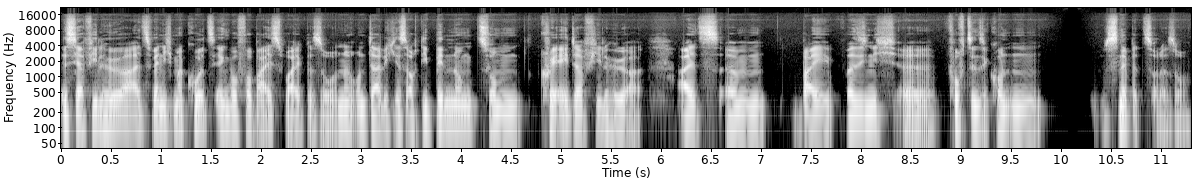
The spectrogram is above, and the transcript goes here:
ist ja viel höher, als wenn ich mal kurz irgendwo vorbeiswipe. So, ne? Und dadurch ist auch die Bindung zum Creator viel höher als ähm, bei, weiß ich nicht, äh, 15 Sekunden Snippets oder so.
